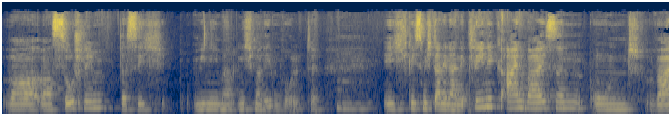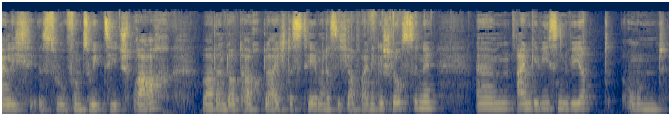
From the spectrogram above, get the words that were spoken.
war, war es so schlimm, dass ich wie niemand nicht mehr leben wollte. Mhm. Ich ließ mich dann in eine Klinik einweisen und weil ich von Suizid sprach, war dann dort auch gleich das Thema, dass ich auf eine geschlossene ähm, eingewiesen wird und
